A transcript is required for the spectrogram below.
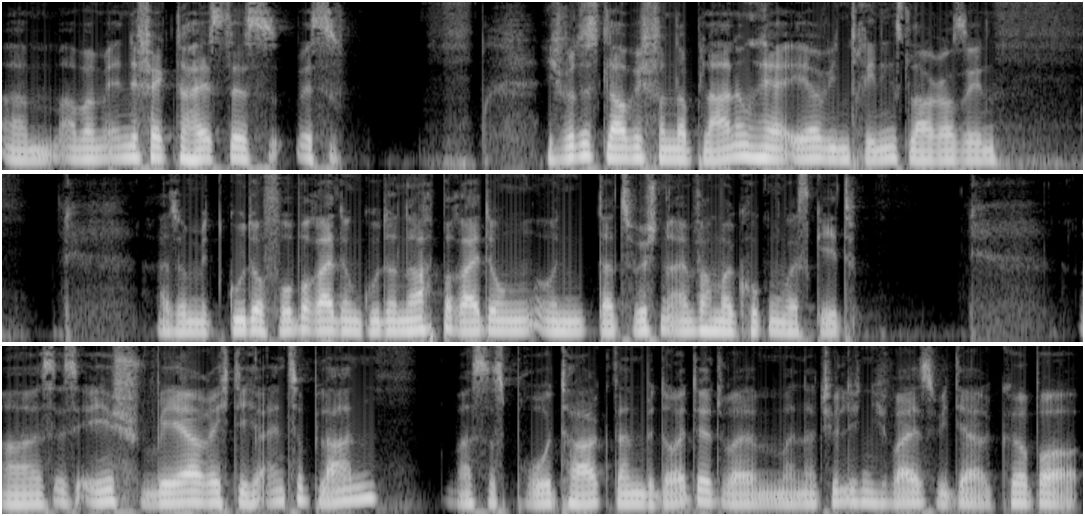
Ähm, aber im Endeffekt heißt es, es ich würde es, glaube ich, von der Planung her eher wie ein Trainingslager sehen. Also mit guter Vorbereitung, guter Nachbereitung und dazwischen einfach mal gucken, was geht. Äh, es ist eh schwer, richtig einzuplanen was das pro Tag dann bedeutet, weil man natürlich nicht weiß, wie der Körper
